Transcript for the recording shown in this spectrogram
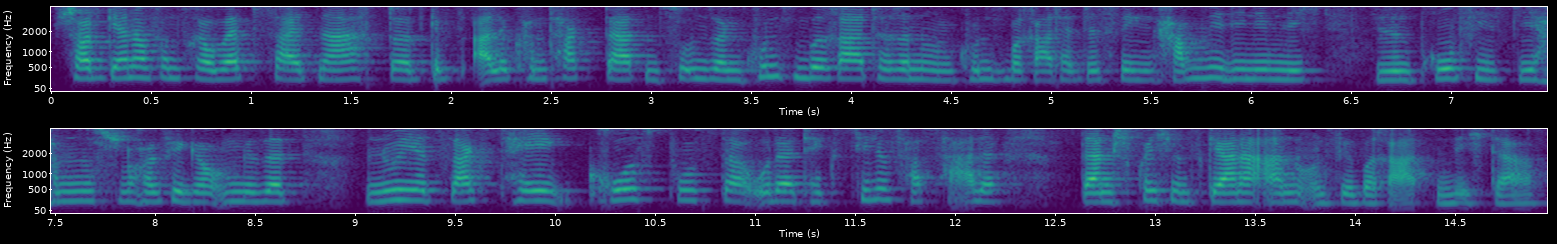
schaut gerne auf unserer Website nach. Dort gibt es alle Kontaktdaten zu unseren Kundenberaterinnen und Kundenberater. Deswegen haben wir die nämlich, die sind Profis, die haben das schon häufiger umgesetzt. Wenn du jetzt sagst, hey, Großposter oder textile Fassade, dann sprich uns gerne an und wir beraten dich da.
